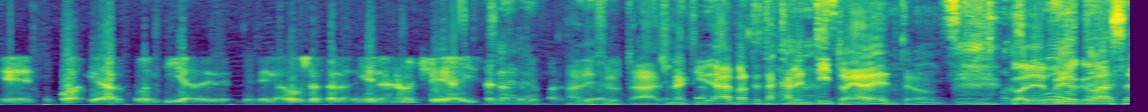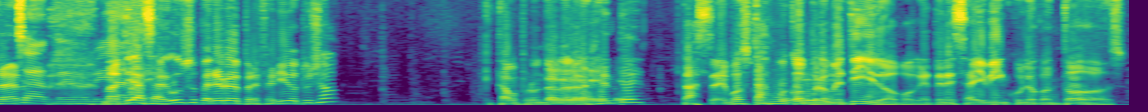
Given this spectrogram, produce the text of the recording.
eh, te puedas quedar todo el día, desde, desde las 12 hasta las 10 de la noche, ahí sacando Claro. los partidos. A disfrutar. Es una actividad, aparte estás Ah, calentito ahí adentro. Sí, por con el frío que va a hacer. Matías, ¿algún superhéroe preferido tuyo? Que estamos preguntando a la Eh, gente. Estás- eh, vos estás muy comprometido porque tenés ahí vínculo con todos.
